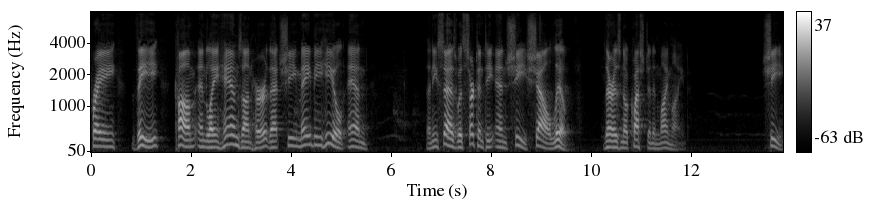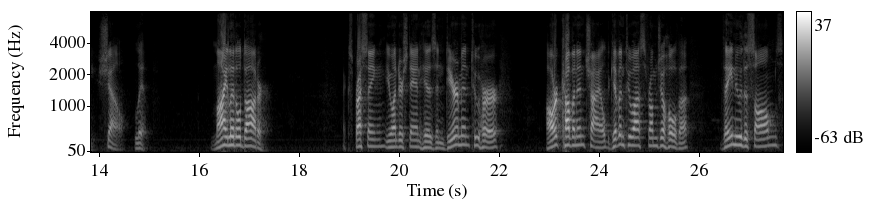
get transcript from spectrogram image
pray thee, come and lay hands on her that she may be healed. And then he says with certainty, And she shall live. There is no question in my mind. She shall live. My little daughter expressing, you understand, his endearment to her, our covenant child given to us from Jehovah. They knew the Psalms.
